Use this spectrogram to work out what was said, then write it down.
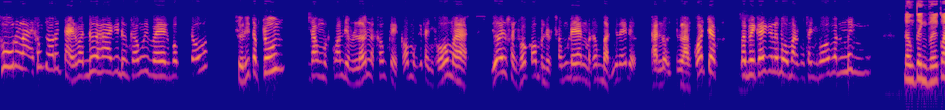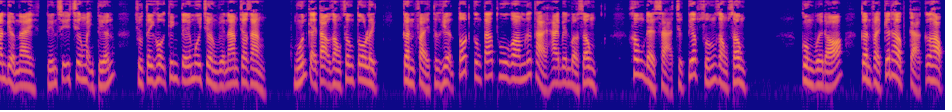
thu nó lại không cho nó chảy mà đưa hai cái đường cống ấy về một chỗ xử lý tập trung trong một quan điểm lớn là không thể có một cái thành phố mà giữa thành phố có một được sông đen mà sông bẩn như thế được hà nội làm quá chậm bởi vì cái cái bộ mặt của thành phố văn minh Đồng tình với quan điểm này, tiến sĩ Trương Mạnh Tiến, Chủ tịch Hội Kinh tế Môi trường Việt Nam cho rằng, muốn cải tạo dòng sông Tô Lịch, cần phải thực hiện tốt công tác thu gom nước thải hai bên bờ sông, không để xả trực tiếp xuống dòng sông. Cùng với đó, cần phải kết hợp cả cơ học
